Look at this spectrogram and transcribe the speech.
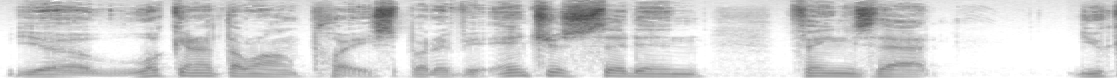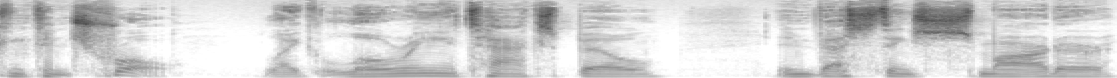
you're looking at the wrong place. But if you're interested in things that you can control, like lowering a tax bill, investing smarter,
